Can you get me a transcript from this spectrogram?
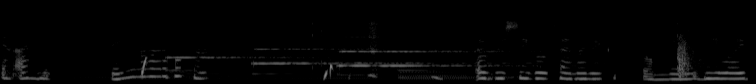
And I'm the same amount of Pop every single time I make a thumbnail it'd be like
